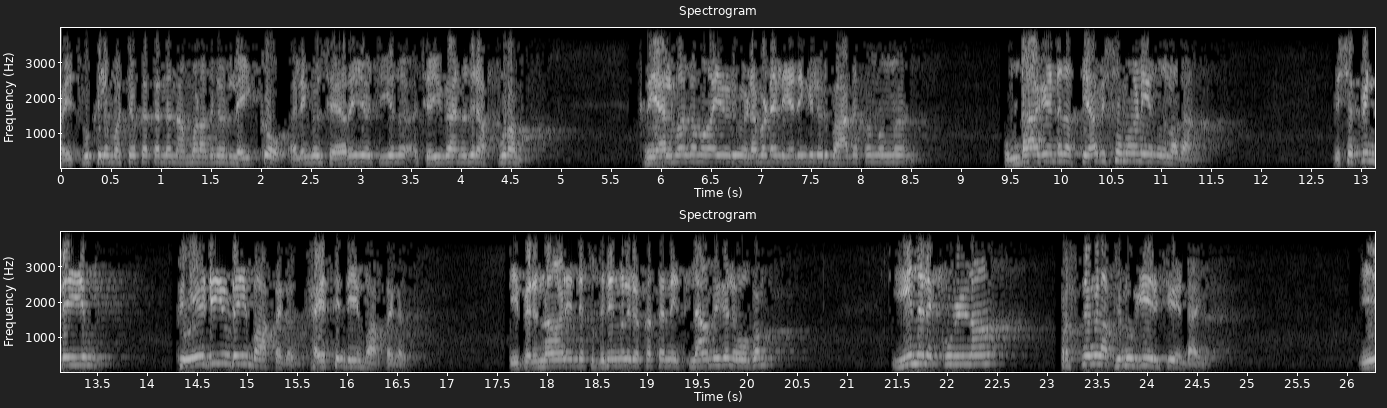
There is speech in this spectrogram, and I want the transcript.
ഫേസ്ബുക്കിലും മറ്റൊക്കെ തന്നെ നമ്മൾ അതിനൊരു ലൈക്കോ അല്ലെങ്കിൽ ഷെയർ ചെയ്യോ ചെയ്യുന്ന ചെയ്യുക എന്നതിനപ്പുറം ക്രിയാത്മകമായ ഒരു ഇടപെടൽ ഏതെങ്കിലും ഒരു ഭാഗത്തു നിന്ന് ഉണ്ടാകേണ്ടത് അത്യാവശ്യമാണ് എന്നുള്ളതാണ്. വിശപ്പിന്റെയും പേടിയുടെയും വാർത്തകൾ ഭയത്തിന്റെയും വാർത്തകൾ. ഈ പെരുന്നാളിന്റെ സുദിനങ്ങളിലൊക്കെ തന്നെ ഇസ്ലാമിക ലോകം ഈ നിലക്കുള്ള പ്രശ്നങ്ങൾ അഭിമുഖീകരിക്കുകയുണ്ടായി. ഈ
